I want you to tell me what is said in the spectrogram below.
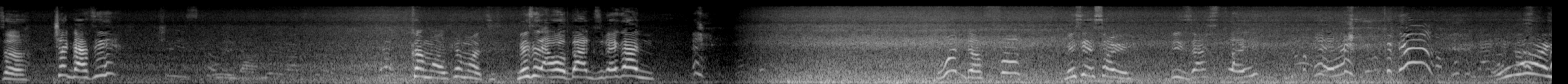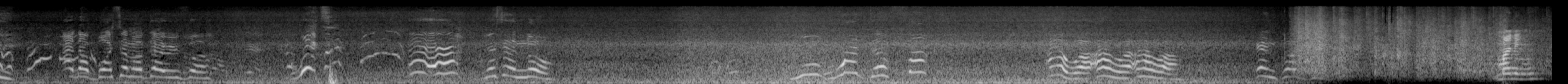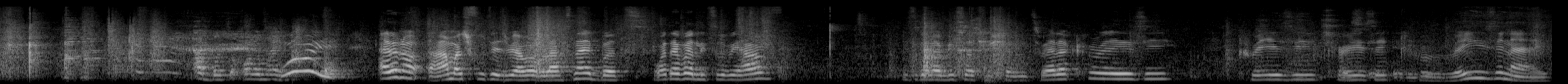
Check that, see? Come on, come on. They said our bags vegan. what the fuck? They said sorry. Disaster. Eh? Why? At the bottom of the river. What? Eh, eh. They said no. You, what the fuck? Awa, awa, awa. And God. Morning. Why? I don't know how much footage we have of last night, but whatever little we have, it's gonna be sufficient. We had a crazy, crazy, crazy, crazy night.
